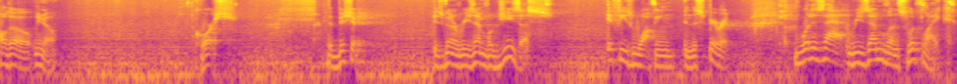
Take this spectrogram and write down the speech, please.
although, you know, of course, the bishop is going to resemble Jesus if he's walking in the Spirit. What does that resemblance look like?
